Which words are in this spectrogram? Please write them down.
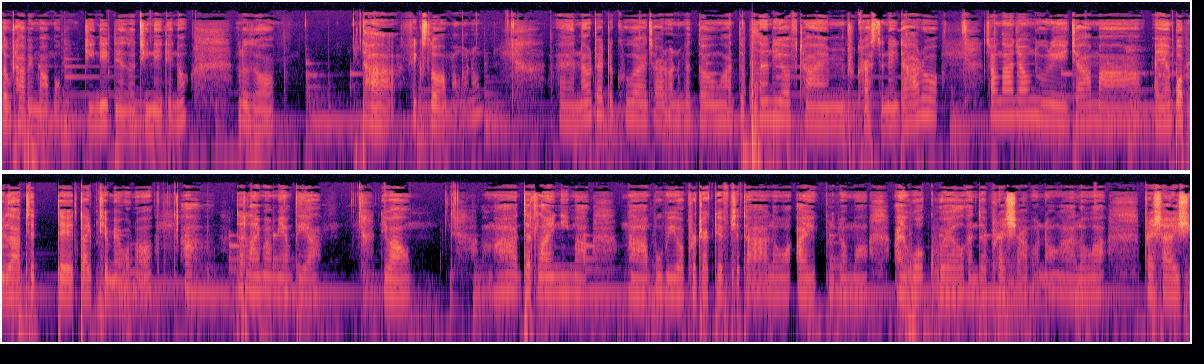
လှုပ်ထားပေးမှာမဟုတ်ဒီနေ့တင်ဆိုဒီနေ့လေနော်အဲ့လိုဆိုဒါ fix လုပ်ရမှာပေါ့နော်အဲနောက်တစ်ခုကကြတော့နံပါတ်3က the plenty of time procrastinate ဒါကတော့ចောင်းသားចောင်းသူတွေကြားမှာအရင် popular ဖြစ်တဲ့ type ဖြစ်မယ်ပေါ့နော်ဟာ deadline မှမရောက်သေးရဒီပါအောင် ငါ deadline နီးမှငါပူပြီးတော့ productive ဖြစ်တာအလုံးဝ I ဘယ်လိုပြောမလဲ I work well under pressure ပေါ့နော်ငါအလုံးဝ pressure ရှိ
